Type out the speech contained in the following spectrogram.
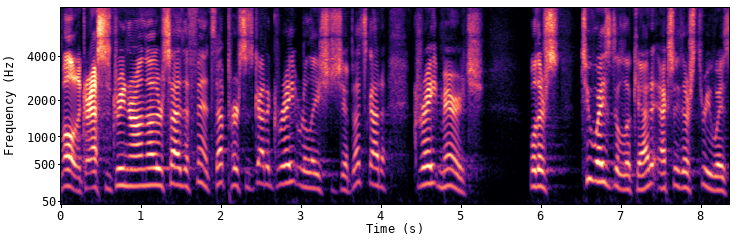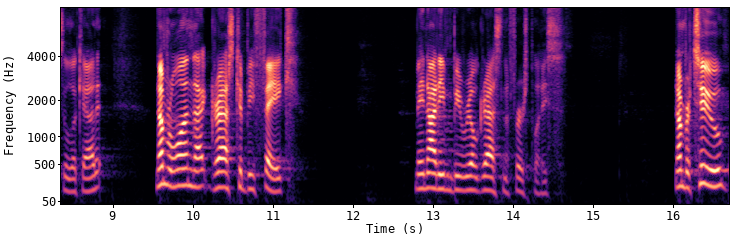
Oh, the grass is greener on the other side of the fence. That person's got a great relationship. That's got a great marriage. Well, there's two ways to look at it. Actually, there's three ways to look at it. Number one, that grass could be fake, may not even be real grass in the first place. Number two,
